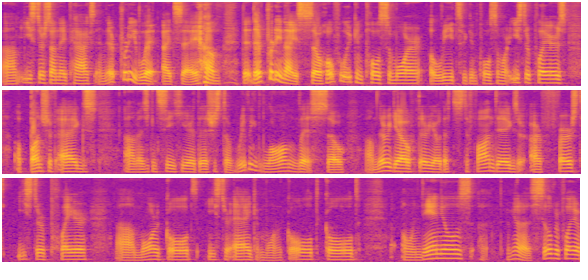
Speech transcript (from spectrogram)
um, Easter Sunday packs, and they're pretty lit, I'd say. Um, they're, pretty nice, so hopefully we can pull some more elites, we can pull some more Easter players, a bunch of eggs. Um, as you can see here, there's just a really long list. So um, there we go, there we go. That's Stefon Diggs, our first Easter player. Uh, more gold, Easter egg, more gold, gold. Owen Daniels, uh, we got a silver player,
